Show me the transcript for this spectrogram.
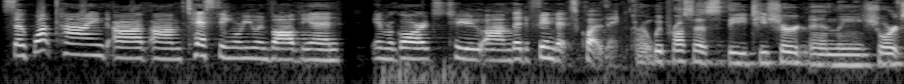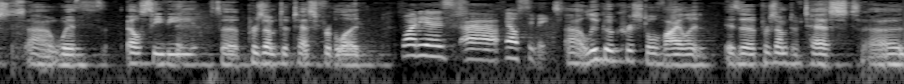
So, what kind of um, testing were you involved in in regards to um, the defendant's clothing? Uh, we processed the T-shirt and the shorts uh, with LCV. It's a presumptive test for blood. What is uh, LCV? Uh, leucocrystal violet is a presumptive test. Uh,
